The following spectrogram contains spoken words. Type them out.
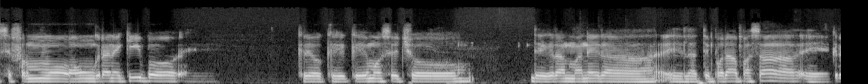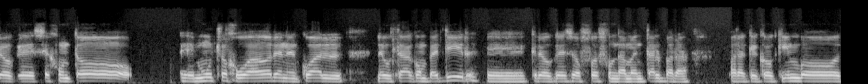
se formó un gran equipo, eh, creo que, que hemos hecho de gran manera eh, la temporada pasada, eh, creo que se juntó eh, muchos jugadores en el cual le gustaba competir, eh, creo que eso fue fundamental para, para que Coquimbo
